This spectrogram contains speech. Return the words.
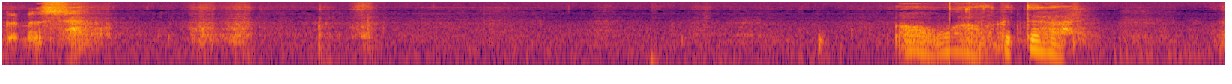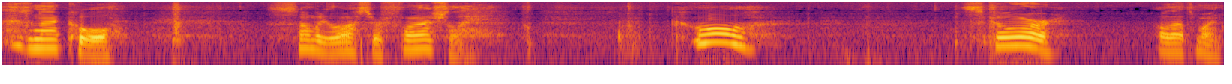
goodness. Oh, wow, look at that. Isn't that cool? Somebody lost their flashlight. Cool. Score. Oh, that's mine.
